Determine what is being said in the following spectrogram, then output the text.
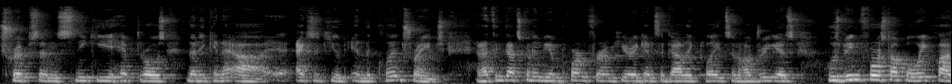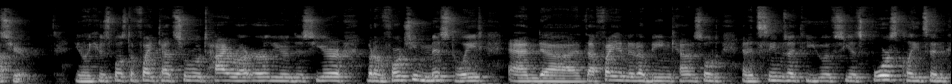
trips and sneaky hip throws that he can uh, execute in the clinch range. And I think that's going to be important for him here against a guy like Clayton Rodrigues, who's being forced up a weight class here. You know, he was supposed to fight Tatsuro Taira earlier this year, but unfortunately missed weight, and uh, that fight ended up being canceled. And it seems like the UFC has forced Clayton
